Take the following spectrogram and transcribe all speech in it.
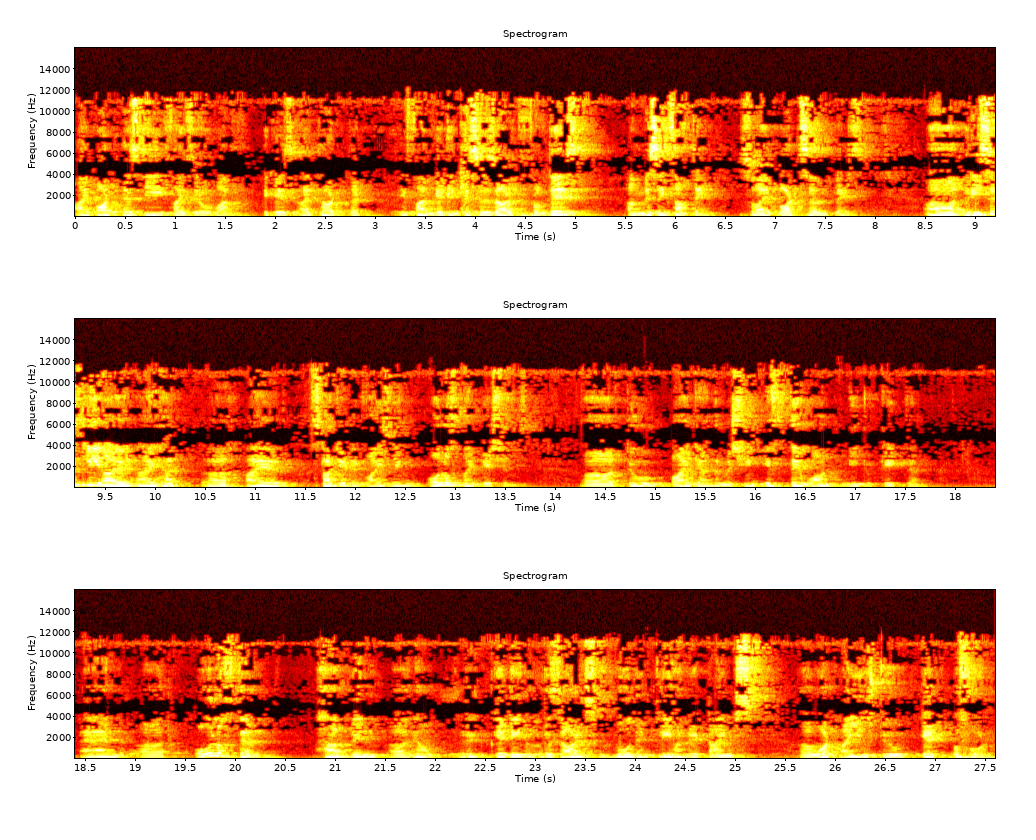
I bought SD501 because I thought that if I'm getting this result from this, I'm missing something. So I bought seven plates. Uh, recently, I, I had uh, I started advising all of my patients uh, to buy Kangen Machine if they want me to treat them, and uh, all of them have been uh, you know re- getting results more than 300 times uh, what I used to get before.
